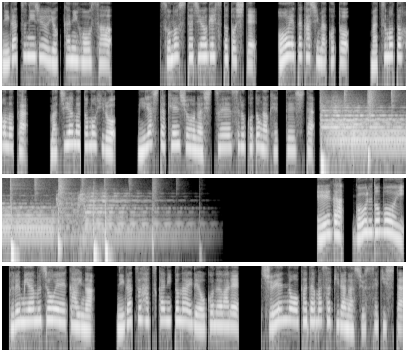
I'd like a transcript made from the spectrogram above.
2月24日に放送。そのスタジオゲストとして、大江隆誠、松本穂香、町山智博、宮下健翔が出演することが決定した。映画、ゴールドボーイプレミアム上映会が2月20日に都内で行われ、主演の岡田将生らが出席した。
